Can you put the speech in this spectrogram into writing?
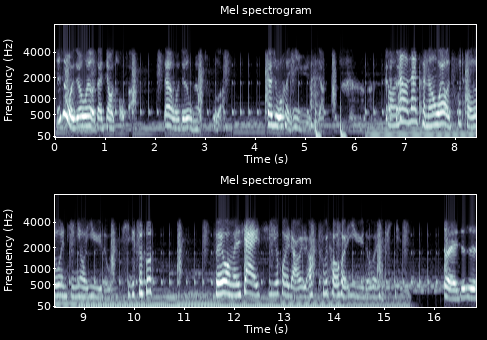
其实我觉得我有在掉头发，但我觉得我没有秃了。但是我很抑郁，这样。哦，那那可能我有秃头的问题，你有抑郁的问题。所以我们下一期会聊一聊秃头和抑郁的问题。对，就是。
